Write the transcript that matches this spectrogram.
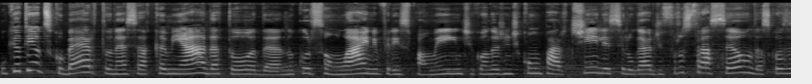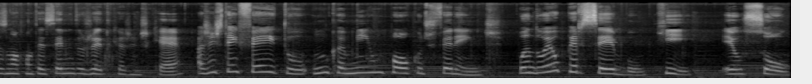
O que eu tenho descoberto nessa caminhada toda, no curso online principalmente, quando a gente compartilha esse lugar de frustração das coisas não acontecerem do jeito que a gente quer, a gente tem feito um caminho um pouco diferente. Quando eu percebo que eu sou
